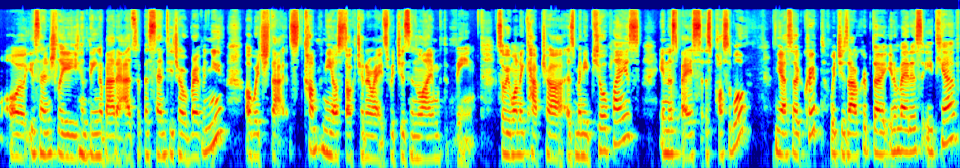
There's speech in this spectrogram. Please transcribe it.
or essentially you can think about it as a percentage of revenue of which that company or stock generates, which is in line with the theme. So we want to capture as many pure plays in the space as possible. Yeah, so CRYP, which is our crypto innovators ETF.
